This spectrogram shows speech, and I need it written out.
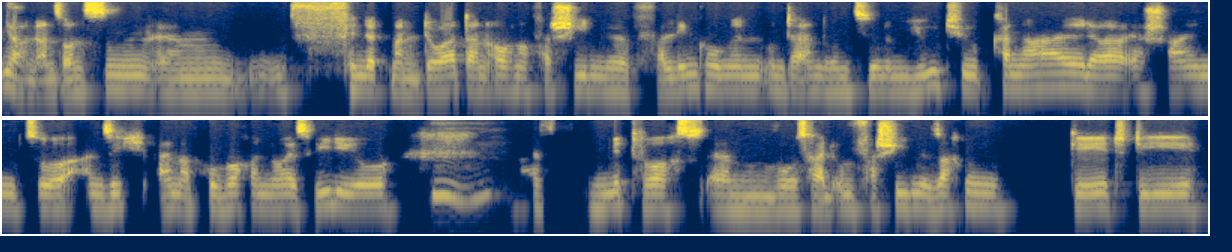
ja, und ansonsten ähm, findet man dort dann auch noch verschiedene Verlinkungen, unter anderem zu einem YouTube-Kanal. Da erscheint so an sich einmal pro Woche ein neues Video. Mhm. Mittwochs, ähm, wo es halt um verschiedene Sachen geht, die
